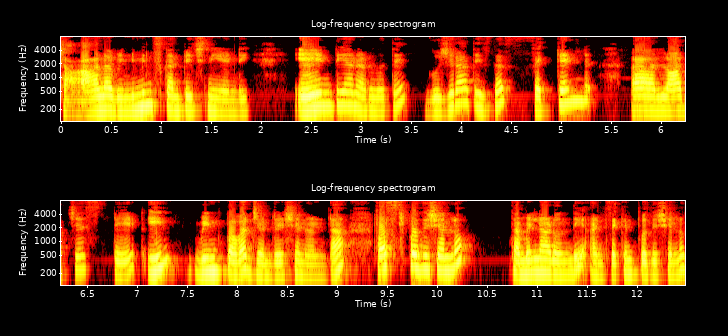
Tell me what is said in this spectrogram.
చాలా విండ్మిల్స్ కనిపించినాయండి. ఏంటి అని అడిగితే Gujarat is the second largest state in wind power generation అంట. ఫస్ట్ పొజిషన్లో తమిళనాడు ఉంది అండ్ సెకండ్ పొజిషన్లో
